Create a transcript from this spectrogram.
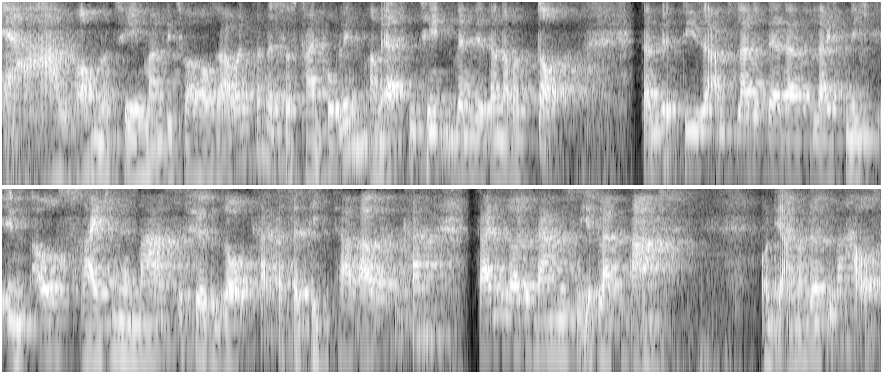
ja, wir brauchen nur zehn Mann, die zu Hause arbeiten können, ist das kein Problem. Am 1.10., wenn wir dann aber doch, dann wird dieser Amtsleiter, der da vielleicht nicht in ausreichendem Maße für gesorgt hat, dass er digital arbeiten kann, seine Leute sagen müssen, ihr bleibt im Amt. Und die anderen dürfen nach Hause.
